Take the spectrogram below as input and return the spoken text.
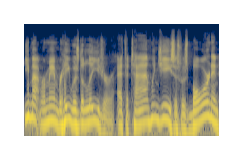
You might remember he was the leader at the time when Jesus was born, and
